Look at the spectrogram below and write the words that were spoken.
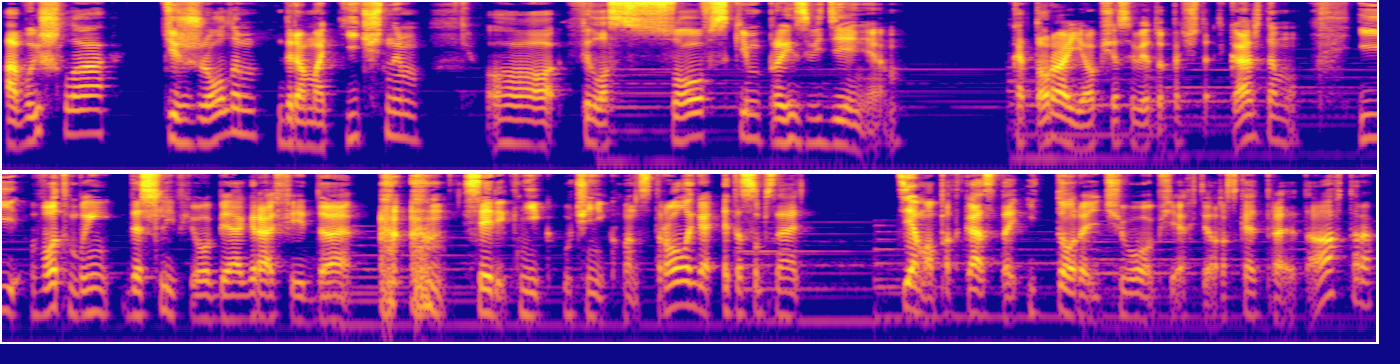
а вышла тяжелым, драматичным, э, философским произведением, которое я вообще советую почитать каждому. И вот мы дошли в его биографии до серии книг «Ученик монстролога». Это, собственно, тема подкаста и то, ради чего вообще я хотел рассказать про этого автора.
